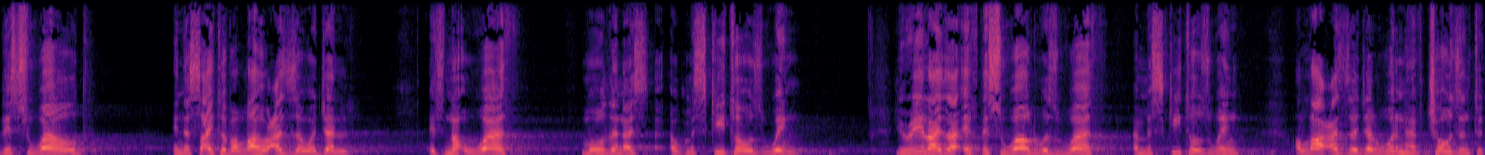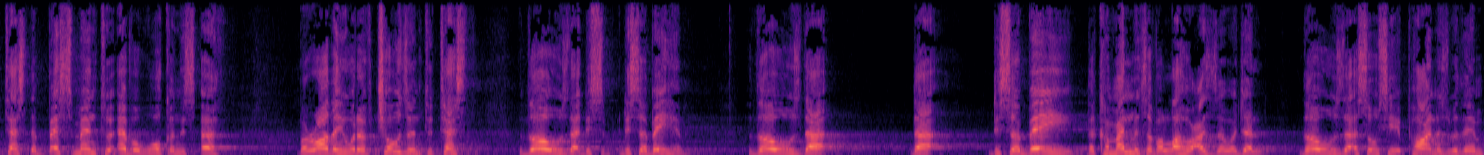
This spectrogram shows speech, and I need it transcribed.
this world, in the sight of Allah Azza wa Jal, is not worth more than a, a mosquito's wing. You realize that if this world was worth a mosquito's wing, Allah Azza wa Jal wouldn't have chosen to test the best men to ever walk on this earth, but rather He would have chosen to test those that dis- disobey Him those that, that disobey the commandments of Allah Azza wa Jal, those that associate partners with Him,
